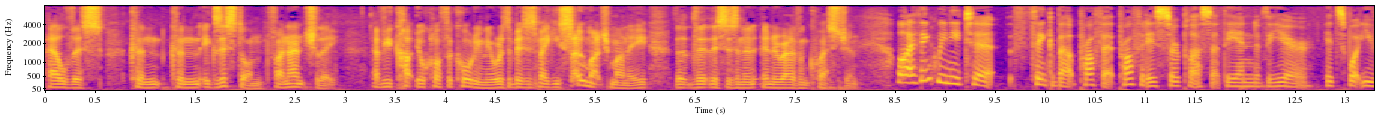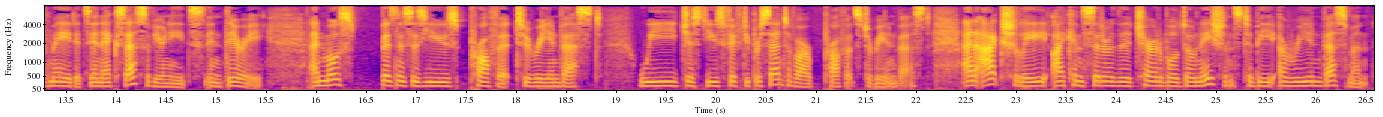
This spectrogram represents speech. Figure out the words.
Elvis can can exist on financially? Have you cut your cloth accordingly, or is the business making so much money that, that this is an, an irrelevant question? Well, I think we need to think about profit. Profit is surplus at the end of the year. It's what you've made, it's in excess of your needs, in theory. And most businesses use profit to reinvest. We just use 50% of our profits to reinvest. And actually, I consider the charitable donations to be a reinvestment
